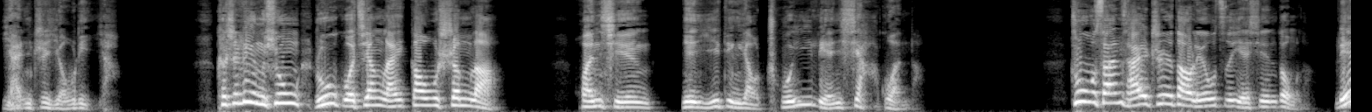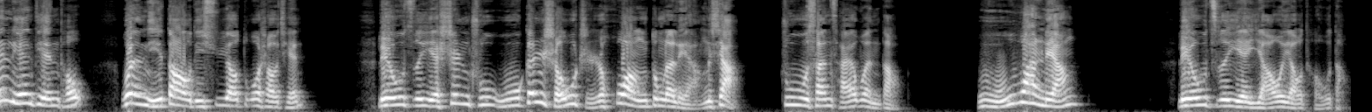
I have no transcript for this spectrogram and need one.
言之有理呀，可是令兄如果将来高升了……”还请您一定要垂帘下观呐！朱三才知道刘子也心动了，连连点头，问：“你到底需要多少钱？”刘子也伸出五根手指，晃动了两下。朱三才问道：“五万两？”刘子也摇摇头道：“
